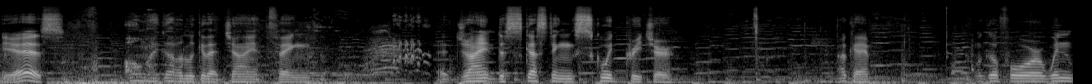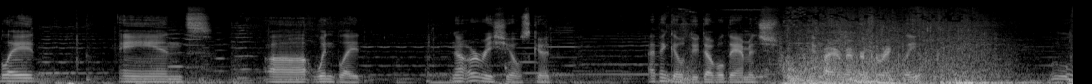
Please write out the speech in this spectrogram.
Yes. Oh my god, look at that giant thing. That giant, disgusting squid creature. Okay. We'll go for Windblade and uh, Windblade. No, Orishio's good. I think it'll do double damage, if I remember correctly. Oh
